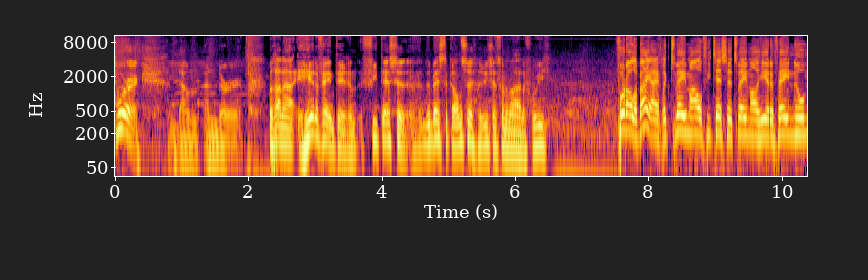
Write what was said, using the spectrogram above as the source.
Work, Down Under. We gaan naar Heerenveen tegen Vitesse. De beste kansen, Richard van der Waarde, voor wie? Voor allebei eigenlijk. Tweemaal Vitesse, tweemaal Heerenveen.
